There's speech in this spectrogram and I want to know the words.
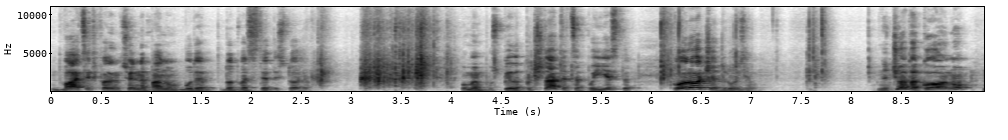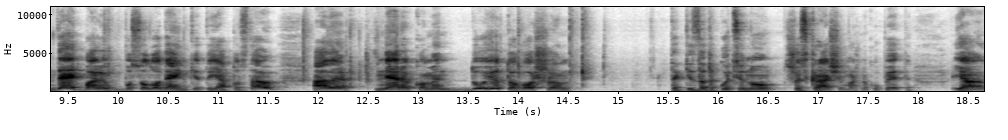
20 хвилин. Сьогодні, напевно, буде до 20 десь теж. Бо ми успіли почитати це, поїсти. Коротше, друзі. Нічого такого, ну, 9 балів, бо солоденьке, то я поставив. Але не рекомендую, того що таки, за таку ціну щось краще можна купити. Я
